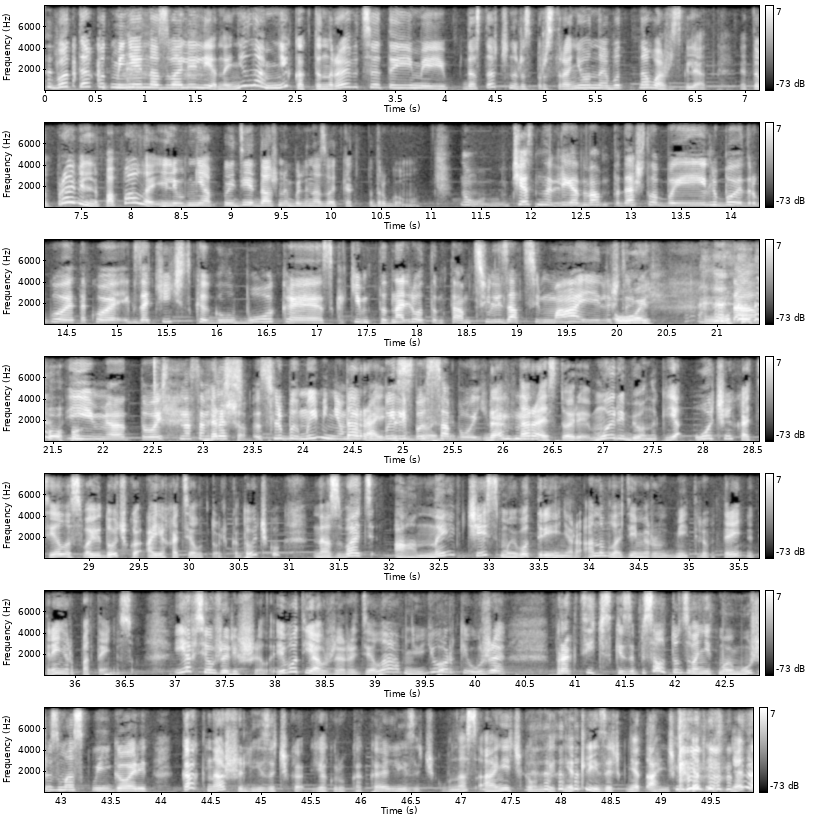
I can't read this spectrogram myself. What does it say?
Вот так вот меня и назвали Леной. Не знаю, мне как-то нравится это имя и достаточно распространенное. Вот на ваш взгляд, это правильно попало или меня, по идее, должны были назвать как-то по-другому? Ну, честно, Лен, вам подошло бы и любое другое такое экзотическое, глубокое, с каким-то налетом там цивилизации майя или что-нибудь. Да, имя. То есть, на самом деле, с, с любым именем Вторая вы бы были бы история. собой. Да, Мгм. вторая история. Мой ребенок. Я очень хотела свою дочку, а я хотела только дочку, назвать Анной в честь моего тренера, Анна Владимировна Дмитриева, трен- тренер по теннису. И я все уже решила. И вот я уже родила в Нью-Йорке, уже практически записала. Тут звонит мой муж из Москвы и говорит, как наша Лизочка? Я говорю, какая Лизочка? У нас Анечка. Он говорит, нет, Лизочка, нет, Анечка, нет, Лизочка, нет.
